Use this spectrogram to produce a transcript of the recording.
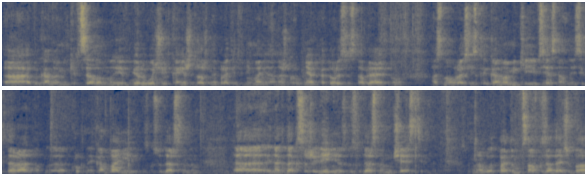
в экономике в целом, мы в первую очередь, конечно, должны обратить внимание на наш крупняк, который составляет ну, основу российской экономики и все основные сектора, там, крупные компании с государственным, иногда, к сожалению, с государственным участием. Ну, вот, поэтому постановка задачи была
